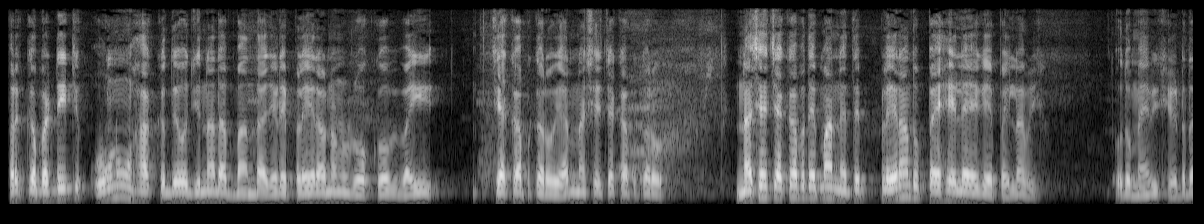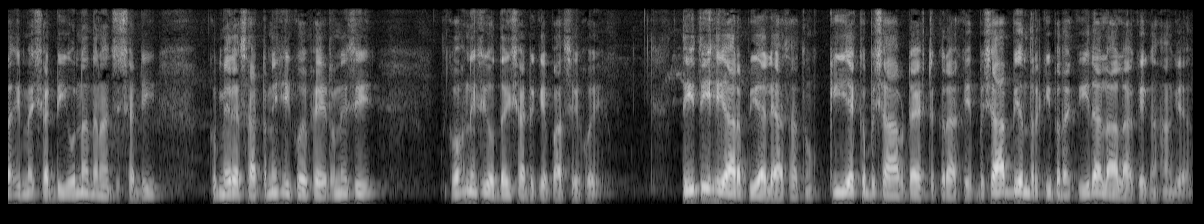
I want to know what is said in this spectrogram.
ਪਰ ਕਬੱਡੀ 'ਚ ਉਹਨੂੰ ਹੱਕ ਦਿਓ ਜਿਨ੍ਹਾਂ ਦਾ ਬੰਦਾ ਜਿਹੜੇ ਪਲੇਅਰ ਆ, ਉਹਨਾਂ ਨੂੰ ਰੋਕੋ ਵੀ ਬਾਈ ਚੈੱਕਅਪ ਕਰੋ ਯਾਰ, ਨਸ਼ੇ ਚੈੱਕਅਪ ਕਰੋ। ਨਸ਼ੇ ਚੈੱਕਅਪ ਦੇ ਬਹਾਨੇ ਤੇ ਪਲੇਅਰਾਂ ਤੋਂ ਪੈਸੇ ਲਏ ਗਏ ਪਹਿਲਾਂ ਵੀ। ਉਦੋਂ ਮੈਂ ਵੀ ਖੇਡਦਾ ਸੀ, ਮੈਂ ਛੱਡੀ, ਉਹਨਾਂ ਦਿਨਾਂ 'ਚ ਛੱਡੀ। ਕੋਈ ਮੇਰੇ ਸੱਟ ਨਹੀਂ ਸੀ, ਕੋਈ ਫੇਟ ਨਹੀਂ ਸੀ। ਕੁਛ ਨਹੀਂ ਸੀ ਉਦਾਂ ਹੀ ਛੱਡ ਕੇ ਪਾਸੇ ਹੋਏ। 30 ਹਜ਼ਾਰ ਰੁਪਇਆ ਲਿਆ ਸਾਥੋਂ ਕੀ ਇੱਕ ਪਿਸ਼ਾਬ ਟੈਸਟ ਕਰਾ ਕੇ? ਪਿਸ਼ਾਬ ਵੀ ਅੰਦਰ ਕੀ ਪਤਾ ਕਿਹਦਾ ਲਾ ਲਾ ਕੇ ਕਹਾਂ ਗਿਆ।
